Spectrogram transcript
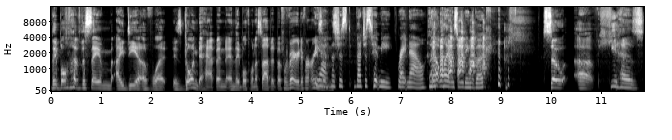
they both have the same idea of what is going to happen and they both want to stop it but for very different reasons yeah, that's just that just hit me right now, not while I was reading the book. so uh he has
